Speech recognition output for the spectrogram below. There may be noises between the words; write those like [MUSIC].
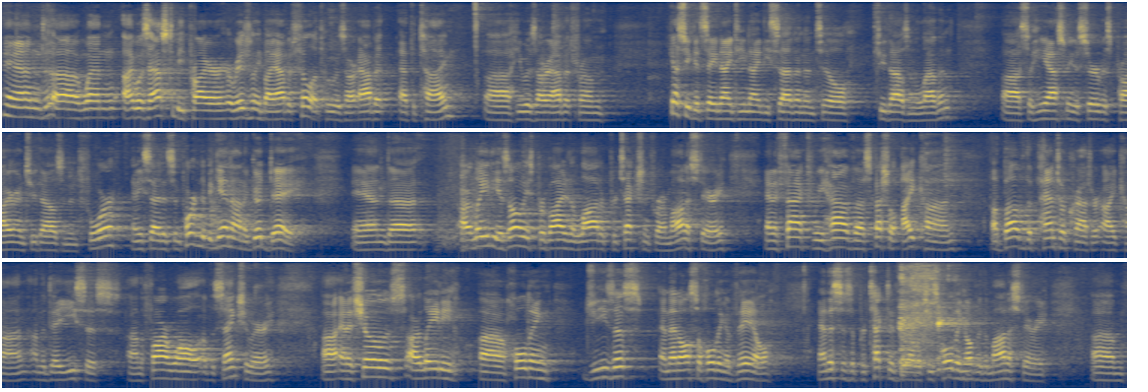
And uh, when I was asked to be prior, originally by Abbot Philip, who was our abbot at the time, uh, he was our abbot from, I guess you could say, 1997 until 2011. Uh, so he asked me to serve as prior in 2004, and he said it's important to begin on a good day. And uh, Our Lady has always provided a lot of protection for our monastery. And in fact, we have a special icon above the Pantocrator icon on the deesis on the far wall of the sanctuary. Uh, and it shows Our Lady uh, holding Jesus and then also holding a veil and this is a protective veil that she's holding over the monastery. Um,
